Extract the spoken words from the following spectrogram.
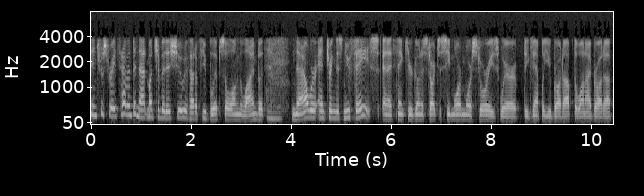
Interest rates haven't been that much of an issue. We've had a few blips along the line, but mm-hmm. now we're entering this new phase. And I think you're going to start to see more and more stories where the example you brought up, the one I brought up,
